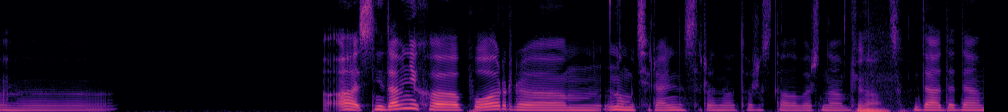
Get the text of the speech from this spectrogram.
А, А, с недавних э, пор, эм, ну, материальная сторона тоже стала важна. Финансы. Да, да, да.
